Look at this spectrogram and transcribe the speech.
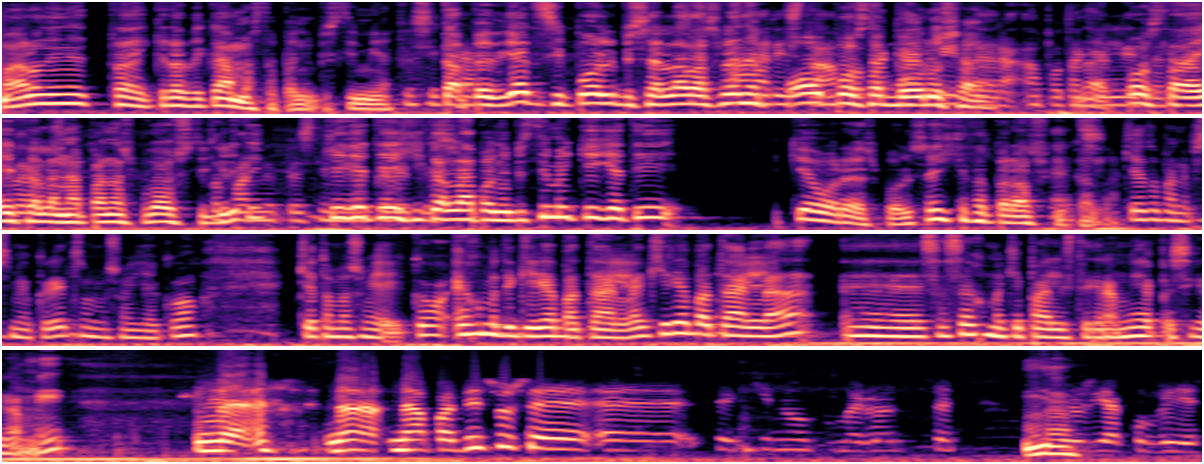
Μάλλον είναι τα, και τα δικά μας τα πανεπιστήμια. Φυσικά. Τα παιδιά της υπόλοιπης Ελλάδας λένε πώς θα μπορούσα. Πώς θα ήθελα να πάω να σπουδάσω στην Κρήτη. Και γιατί έχει καλά πανεπιστήμια και γιατί και ωραίες πόλεις. Έχει και θα περάσω και καλά. Και το Πανεπιστήμιο Κρήτη, το Μεσογειακό και το Μεσογειακό. Έχουμε την κυρία Μπατάλα. Κυρία Μπατάλα, ε, σας έχουμε και πάλι στη γραμμή, έπεσε η γραμμή. Ναι, να, να απαντήσω σε, ε, σε εκείνο που με ρώτησε ναι. ο κ. Γιακουβής.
